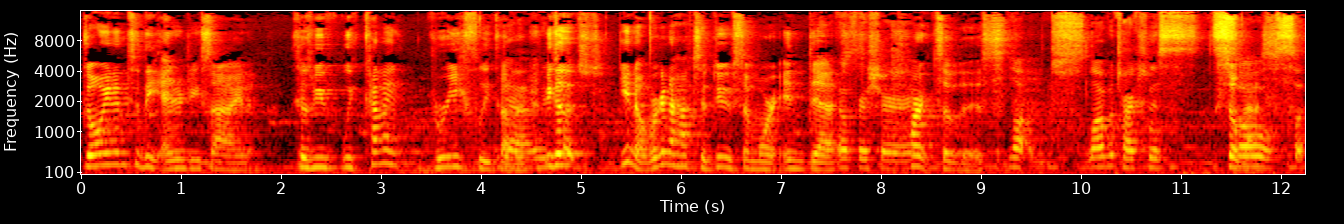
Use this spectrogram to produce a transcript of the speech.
going into the energy side, because we we kind of briefly covered Yeah, because touched. you know we're gonna have to do some more in depth Oh, for sure. parts of this. Law, law of attraction is So so, vast. so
